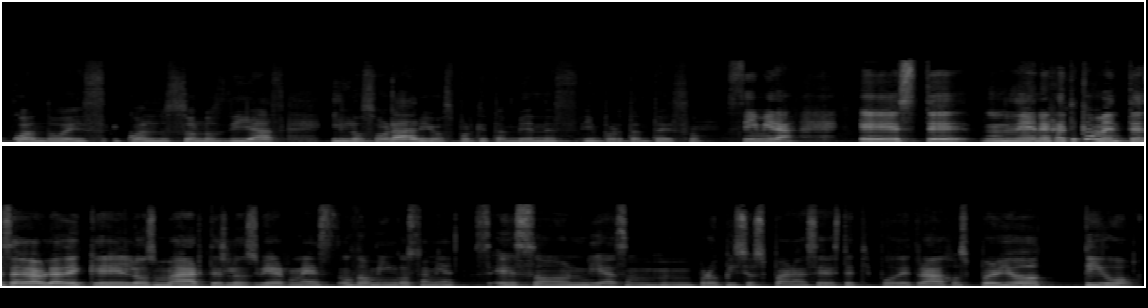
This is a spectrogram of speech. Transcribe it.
¿Cuándo es? ¿Cuáles son los días y los horarios? Porque también es importante eso. Sí, mira, este, energéticamente se habla de que los martes, los viernes o domingos también son días mm, propicios para hacer este tipo de trabajos. Pero yo digo,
